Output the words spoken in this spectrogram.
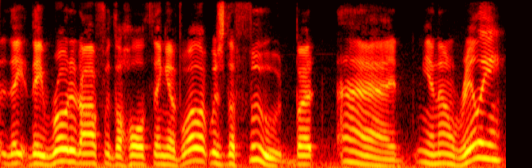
they they wrote it off with the whole thing of well it was the food, but uh, you know really,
